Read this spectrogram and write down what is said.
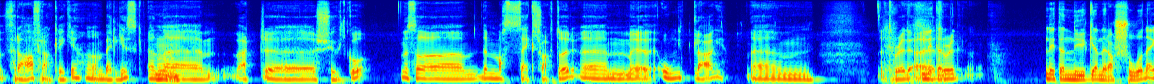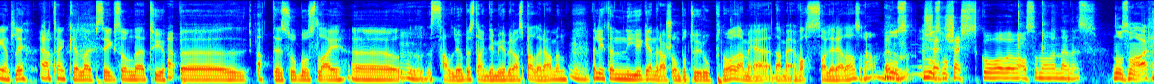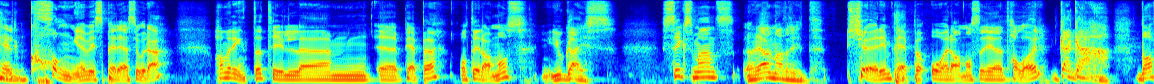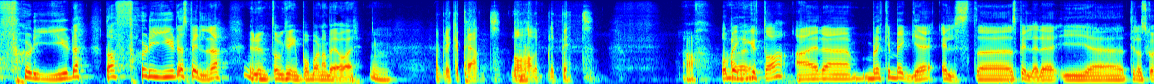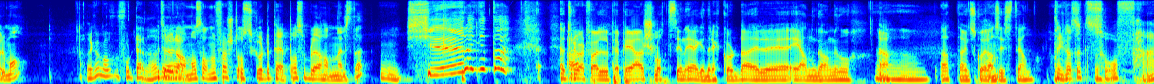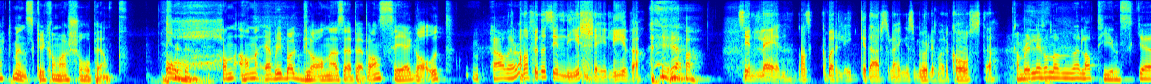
fra Frankrike, han er belgisk, men vært uh, sjukt god. Så det er masse X-faktor. Um, ungt lag. Um, jeg tror det, jeg tror det Litt en ny generasjon, egentlig. Ja. Du tenker Leipzig som det er type eh, etter Soboslai. Uh, Selger jo bestandig mye bra spillere, men det er litt en ny generasjon på tur opp nå. De er, de er vass allerede, altså. ja, Noe Sjesko også må nevnes. Noe som har vært helt konge hvis Perez gjorde. Han ringte til um, eh, PP og til Ramos. You guys, six months, Real Madrid. Kjøre inn PP og Ramos i et halvår. Gaga! Da flyr det Da flyr det spillere rundt omkring på Barnabeu der. Det blir ikke pent. Noen hadde blitt bitt. Ja. Og begge gutta er eh, Ble ikke begge eldste spillere i, eh, til å skåre mål? Det kan gå fort ennå. Jeg tror Ramos hadde den først, og så skårte PP, og så ble han den eldste. Kjør da, gutta! Jeg tror i hvert fall PP har slått sin egen rekord der én gang nå. Ja. eh, Etter han skåra sist igjen. Tenk at et så fælt menneske kan være så pent. Åh, han, han, jeg blir bare glad når jeg ser PP. Han ser gal ut. Ja, Han har funnet sin nisje i livet. Sin lane. Han skal bare ligge der så lenge som mulig, bare coaste. Han blir liksom den latinske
